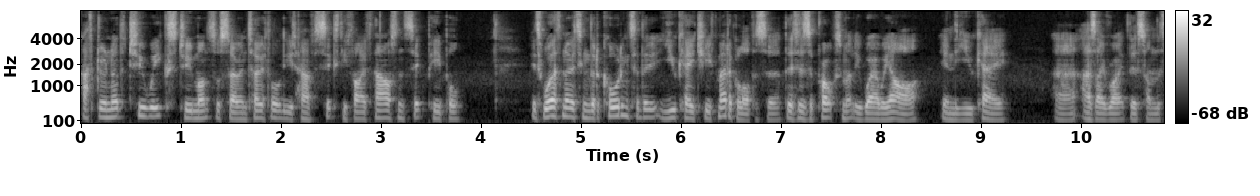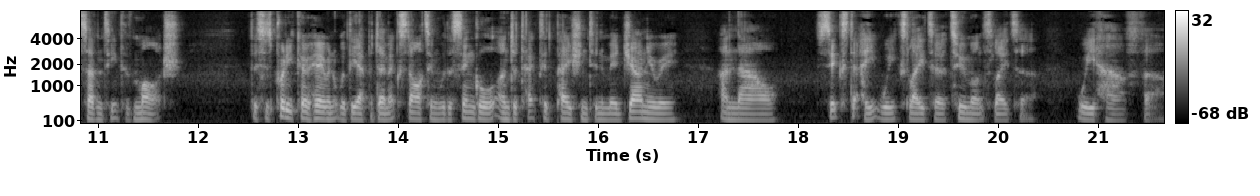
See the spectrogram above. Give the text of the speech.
After another two weeks, two months or so in total, you'd have 65,000 sick people. It's worth noting that according to the UK Chief Medical Officer, this is approximately where we are in the UK uh, as I write this on the 17th of March. This is pretty coherent with the epidemic starting with a single undetected patient in mid January, and now, six to eight weeks later, two months later, we have uh,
